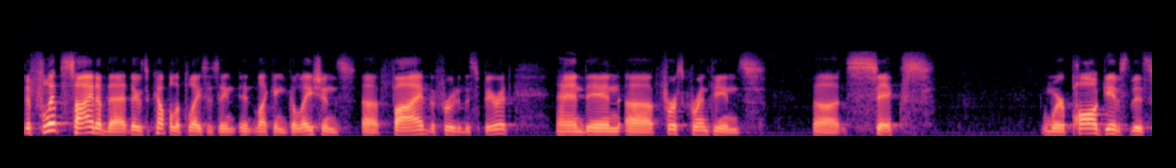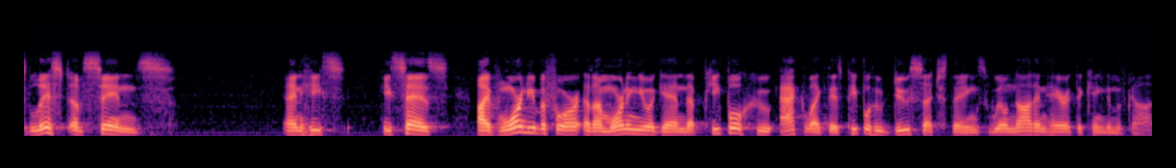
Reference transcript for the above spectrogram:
The flip side of that, there's a couple of places, in, in like in Galatians uh, 5, the fruit of the Spirit, and in uh, 1 Corinthians uh, 6, where Paul gives this list of sins, and he, he says, I've warned you before, and I'm warning you again, that people who act like this, people who do such things, will not inherit the kingdom of God.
